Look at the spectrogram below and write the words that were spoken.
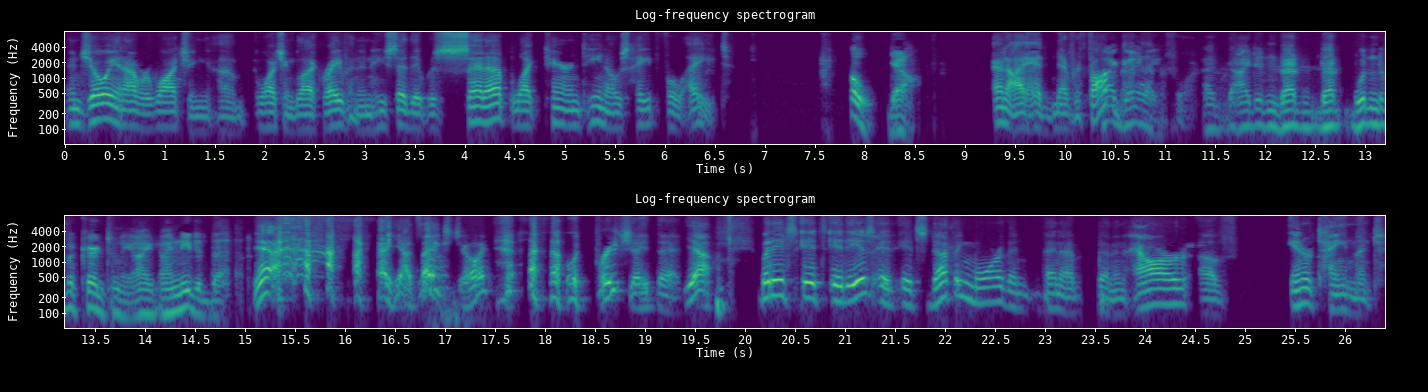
And Joey and I were watching um, watching Black Raven, and he said it was set up like Tarantino's Hateful Eight, Oh yeah, and I had never thought My about that before. I, I didn't. That that wouldn't have occurred to me. I I needed that. Yeah, yeah. Thanks, Joey. would appreciate that. Yeah, but it's it it is it, it's nothing more than than a than an hour of entertainment,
